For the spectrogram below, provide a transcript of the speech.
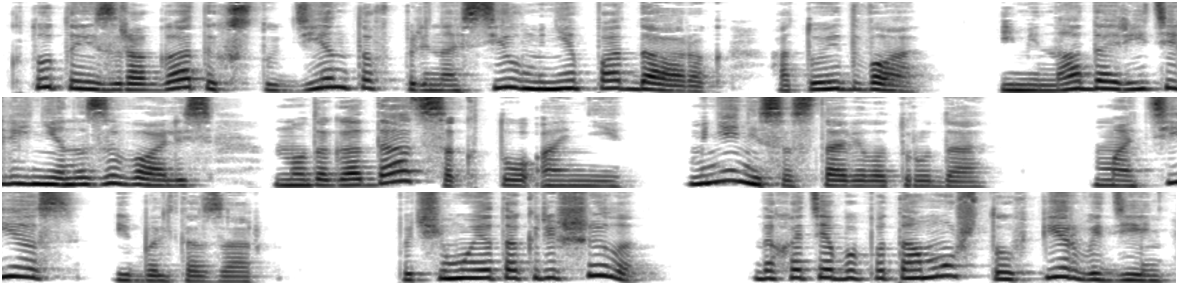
кто-то из рогатых студентов приносил мне подарок, а то и два. Имена дарителей не назывались, но догадаться, кто они, мне не составило труда. Матиас и Бальтазар. Почему я так решила? Да хотя бы потому, что в первый день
